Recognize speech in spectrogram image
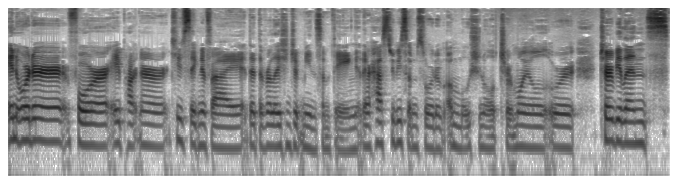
in order for a partner to signify that the relationship means something, there has to be some sort of emotional turmoil or turbulence.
